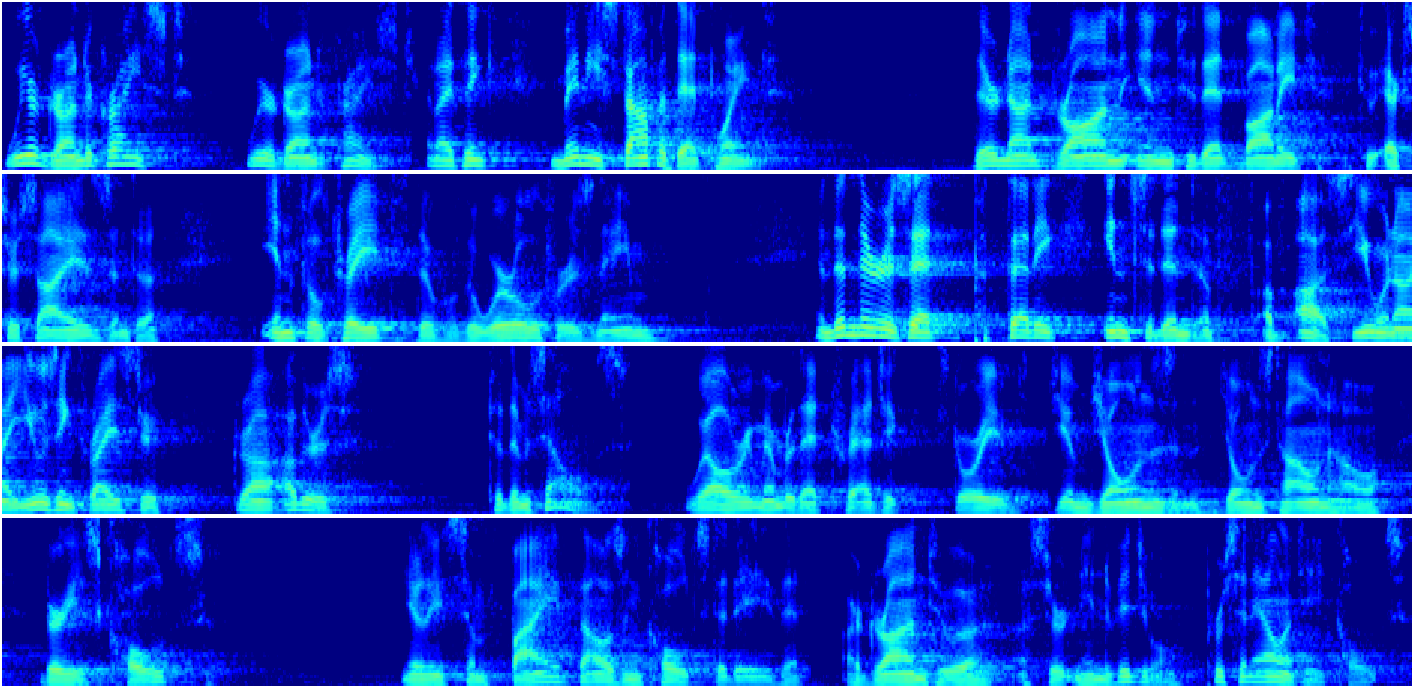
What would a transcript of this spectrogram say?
We are drawn to Christ. We are drawn to Christ. And I think many stop at that point. They're not drawn into that body to, to exercise and to infiltrate the, the world for his name. And then there is that pathetic incident of, of us, you and I, using Christ to draw others to themselves. We all remember that tragic story of Jim Jones and Jonestown, how various cults, nearly some 5,000 cults today that are drawn to a, a certain individual. Personality cults.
